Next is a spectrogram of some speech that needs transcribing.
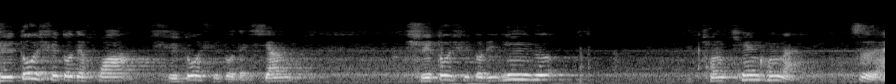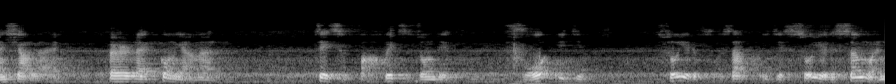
许多许多的花，许多许多的香，许多许多的音乐，从天空啊自然下来，而来供养了这次法会之中的佛以及所有的菩萨以及所有的声闻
